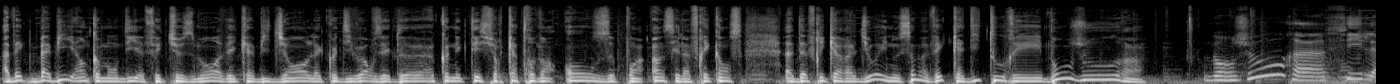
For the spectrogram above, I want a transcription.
avec Babi, hein, comme on dit affectueusement, avec Abidjan, la Côte d'Ivoire. Vous êtes euh, connectés sur 91.1, c'est la fréquence euh, d'Africa Radio et nous sommes avec Kadi Touré. Bonjour. Bonjour, euh, Phil.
